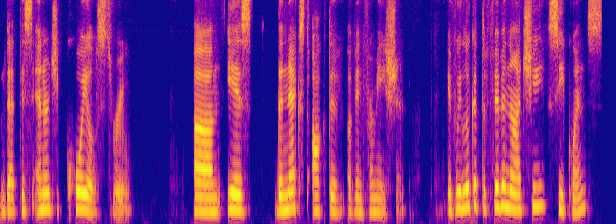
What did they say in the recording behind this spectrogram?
that this energy coils through um, is the next octave of information. If we look at the Fibonacci sequence,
